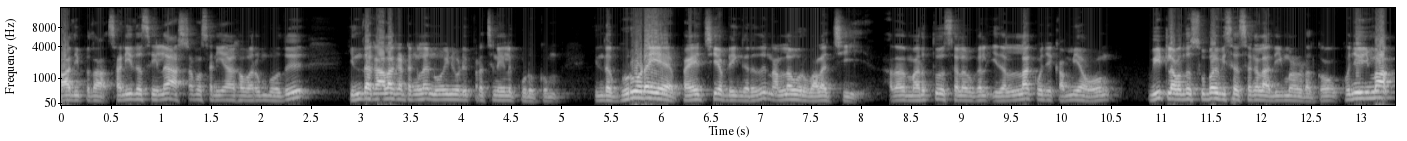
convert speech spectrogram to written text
பாதிப்பு தான். சனி தசையில் அஷ்டம சனியாக வரும்போது இந்த காலகட்டங்களில் நோய் நொடி பிரச்சனைகளை கொடுக்கும். இந்த குருடைய பயிற்சி அப்படிங்கிறது நல்ல ஒரு வளர்ச்சி. அதாவது மருத்துவ செலவுகள் இதெல்லாம் கொஞ்சம் கம்மியாகும். வீட்டில் வந்து சுப விசேஷங்கள் அதிகமாக நடக்கும். கொஞ்சம் கொஞ்சமாக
